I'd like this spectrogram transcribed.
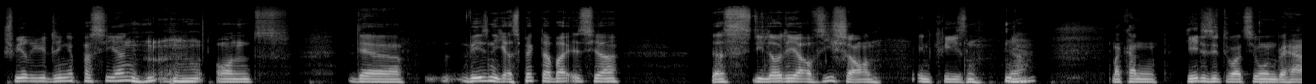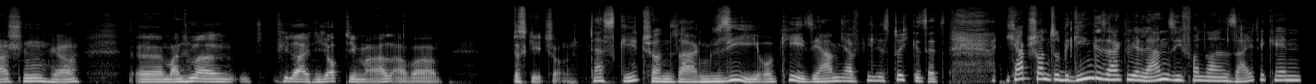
schwierige Dinge passieren. Mhm. Und der wesentliche Aspekt dabei ist ja, dass die Leute ja auf Sie schauen in Krisen. Ja. ja. Man kann jede Situation beherrschen, ja. Äh, manchmal vielleicht nicht optimal, aber das geht schon. Das geht schon, sagen Sie. Okay, Sie haben ja vieles durchgesetzt. Ich habe schon zu Beginn gesagt, wir lernen Sie von einer Seite kennen,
